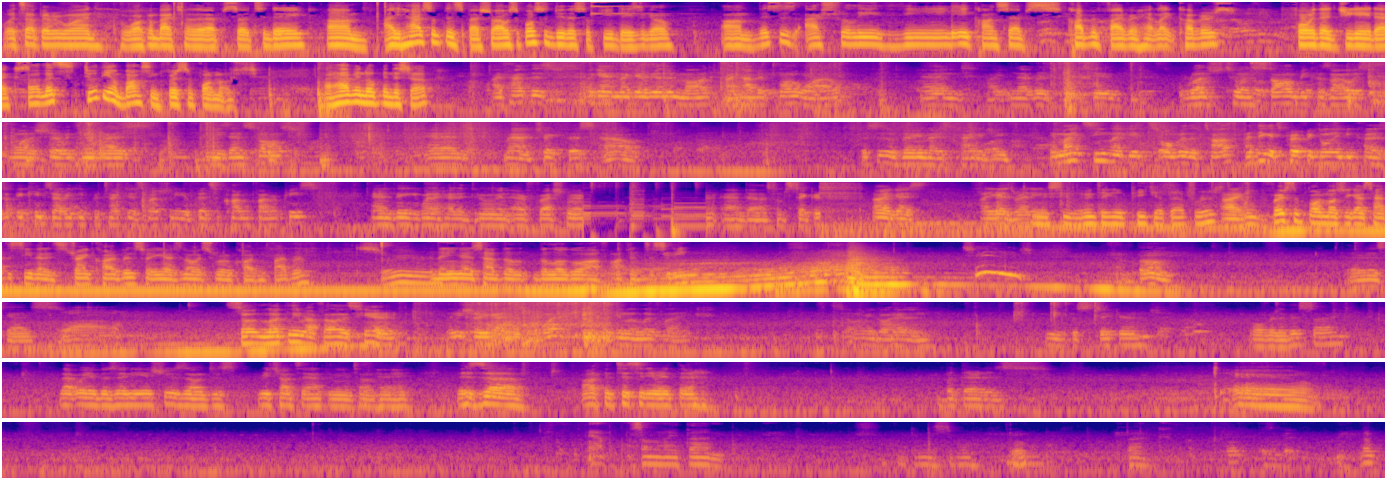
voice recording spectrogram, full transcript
What's up, everyone? Welcome back to another episode today. Um, I have something special. I was supposed to do this a few days ago. Um, this is actually the A Concepts carbon fiber headlight covers for the G8X. Uh, let's do the unboxing first and foremost. I haven't opened this up. I've had this, again, like every other mod. I have it for a while. And I never tend to rush to install because I always want to share with you guys these installs. And man, check this out. This is a very nice packaging. It might seem like it's over the top. I think it's perfect only because it keeps everything protected, especially if it's a carbon fiber piece. And they went ahead and threw in air freshener and uh, some stickers. All right, guys. Are you guys ready? Let me see. Let me take a peek at that first. All right. First and foremost, you guys have to see that it's strike carbon, so you guys know it's real carbon fiber. Sir. And then you guys have the the logo of authenticity. Jeez. And boom. There it is, guys. Wow. So luckily Rafael is here. Let me show you guys what it's gonna look like. So let me go ahead and move the sticker over to this side. That way if there's any issues, I'll just reach out to Anthony and tell him, hey, there's uh, authenticity right there. But there it is. Damn. Yep, something like that. Give me a second. Go. Back. Oh, doesn't fit. Nope.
